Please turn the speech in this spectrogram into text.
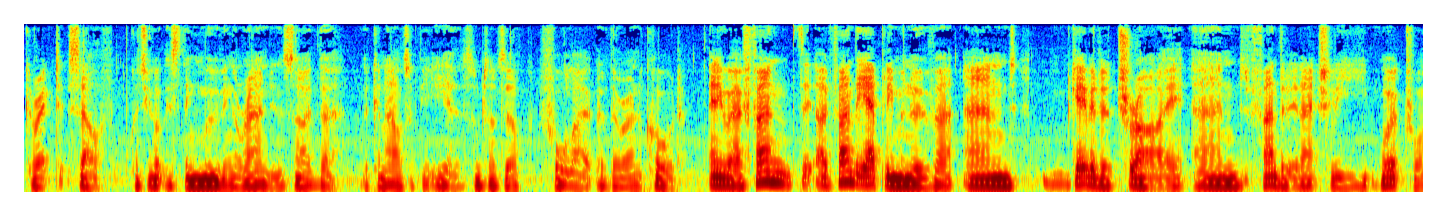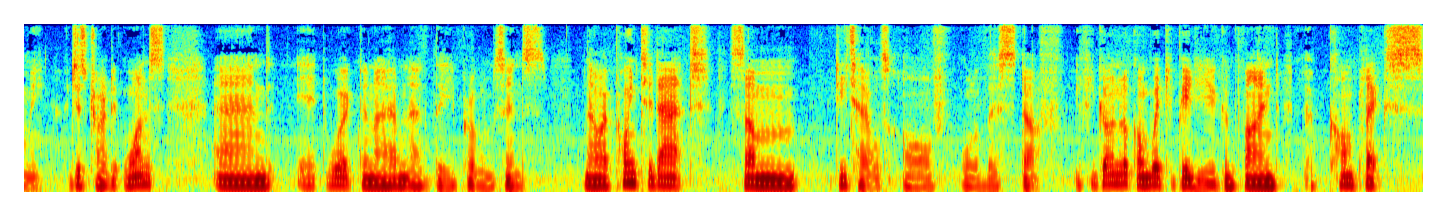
correct itself because you've got this thing moving around inside the, the canals of the ear. Sometimes they'll fall out of their own accord. Anyway, I found the, I found the Epley maneuver and gave it a try and found that it actually worked for me. I just tried it once and it worked, and I haven't had the problem since. Now, I pointed at some details of all of this stuff. If you go and look on Wikipedia, you can find a complex,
